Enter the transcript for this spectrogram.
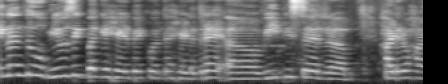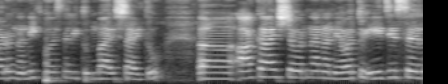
ಇನ್ನೊಂದು ಮ್ಯೂಸಿಕ್ ಬಗ್ಗೆ ಹೇಳಬೇಕು ಅಂತ ಹೇಳಿದ್ರೆ ವಿ ಪಿ ಸರ್ ಹಾಡಿರೋ ಹಾಡು ನನಗೆ ಪರ್ಸ್ನಲಿ ತುಂಬ ಇಷ್ಟ ಆಯಿತು. ಆಕಾಶ್ ಅವ್ರನ್ನ ನಾನು ಯಾವತ್ತು ಎ ಜಿ ಸರ್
